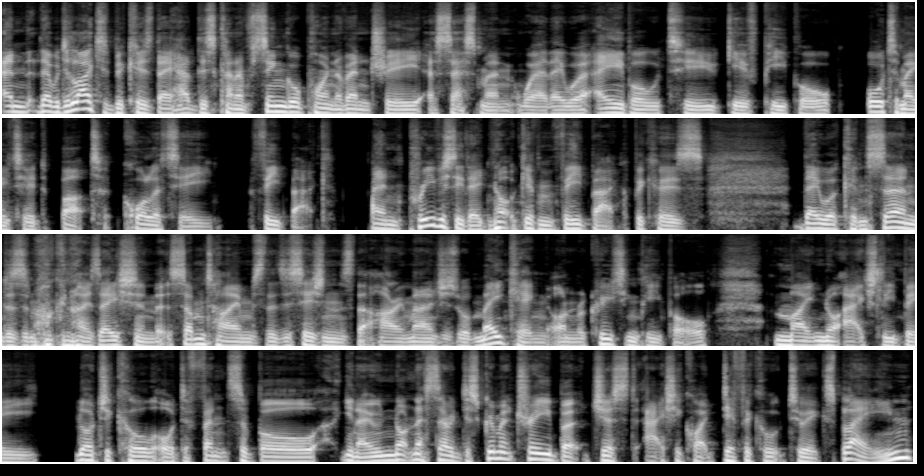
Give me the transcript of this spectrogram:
And they were delighted because they had this kind of single point of entry assessment where they were able to give people automated but quality feedback. And previously, they'd not given feedback because they were concerned as an organization that sometimes the decisions that hiring managers were making on recruiting people might not actually be logical or defensible, you know, not necessarily discriminatory, but just actually quite difficult to explain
